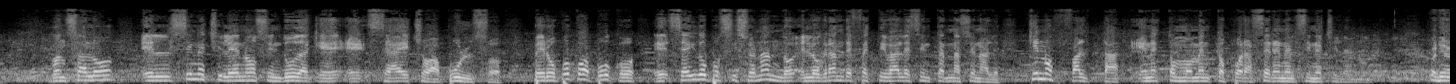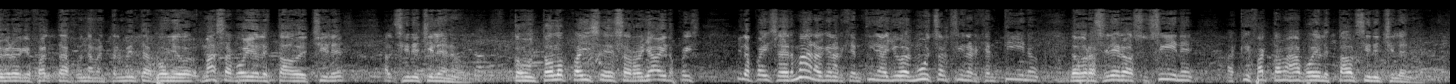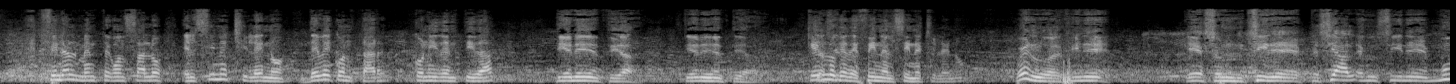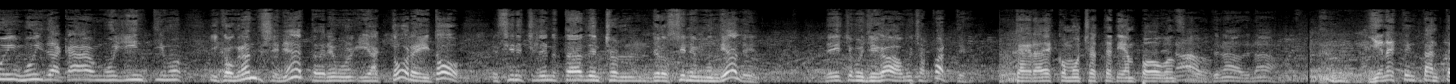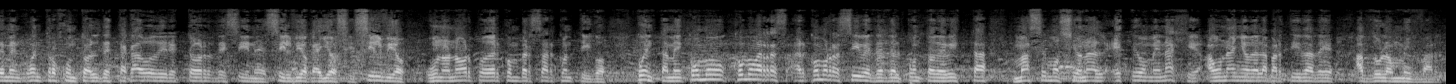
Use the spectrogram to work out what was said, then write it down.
Gonzalo, el cine chileno sin duda que eh, se ha hecho a pulso, pero poco a poco eh, se ha ido posicionando en los grandes festivales internacionales. ¿Qué nos falta en estos momentos por hacer en el cine chileno? Bueno, yo creo que falta fundamentalmente apoyo, más apoyo del Estado de Chile al cine chileno, como en todos los países desarrollados y los países, y los países hermanos, que en Argentina ayudan mucho al cine argentino, los brasileños a su cine, aquí falta más apoyo del Estado al cine chileno. Finalmente, Gonzalo, ¿el cine chileno debe contar con identidad? Tiene identidad, tiene identidad. ¿Qué es lo que define el cine chileno? Bueno, lo define que es un cine especial, es un cine muy, muy de acá, muy íntimo y con grandes cineastas tenemos, y actores y todo. El cine chileno está dentro de los cines mundiales. De hecho, hemos llegado a muchas partes. Te agradezco mucho este tiempo, Gonzalo. Nada, de nada, de nada. Y en este instante me encuentro junto al destacado director de cine, Silvio Cayosi. Silvio, un honor poder conversar contigo. Cuéntame, ¿cómo, cómo, cómo recibes desde el punto de vista más emocional este homenaje a un año de la partida de Abdullah Midbar?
